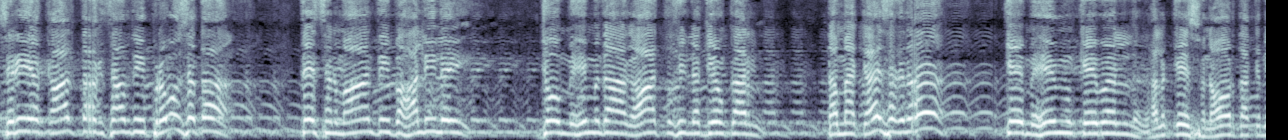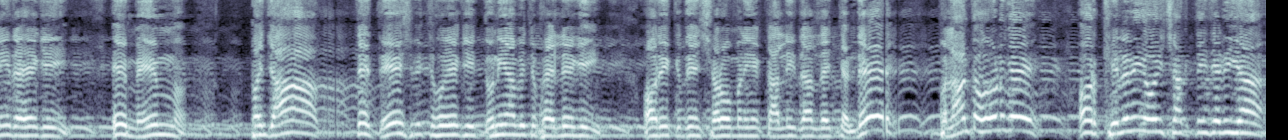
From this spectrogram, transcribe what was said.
ਸ੍ਰੀ ਅਕਾਲ ਤਖਤ ਸਾਹਿਬ ਦੀ ਪ੍ਰਭੂ ਪ੍ਰਭੂਸਤਾ ਤੇ ਸਨਮਾਨ ਦੀ ਬਹਾਲੀ ਲਈ ਜੋ ਮੁਹਿੰਮ ਦਾ ਆਗਾਜ਼ ਤੁਸੀਂ ਲੱਗਿਓ ਕਰਨ ਤਾਂ ਮੈਂ ਕਹਿ ਸਕਦਾ ਕਿ ਮੁਹਿੰਮ ਕੇਵਲ ਹਲਕੇ ਸਨੌਰ ਤੱਕ ਨਹੀਂ ਰਹੇਗੀ। ਇਹ ਮੁਹਿੰਮ ਪੰਜਾਬ ਤੇ ਦੇਸ਼ ਵਿੱਚ ਹੋਏਗੀ, ਦੁਨੀਆ ਵਿੱਚ ਫੈਲੇਗੀ ਔਰ ਇੱਕ ਦਿਨ ਸ਼੍ਰੋਮਣੀ ਅਕਾਲੀ ਦਲ ਦੇ ਝੰਡੇ ਬੁਲੰਦ ਹੋਣਗੇ ਔਰ ਖਿਲਰੀ ਹੋਈ ਸ਼ਕਤੀ ਜਿਹੜੀ ਆ,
